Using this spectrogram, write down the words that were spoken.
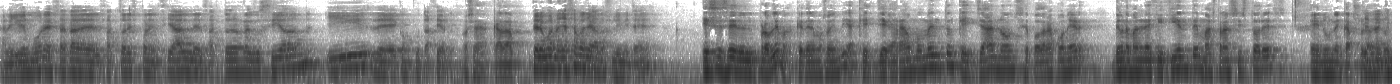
La ley de Moore es la del factor exponencial, del factor de reducción y de computación. O sea, cada... Pero bueno, ya estamos llegando a su límite, ¿eh? Ese es el problema que tenemos hoy en día, que llegará un momento en que ya no se podrá poner de una manera eficiente más transistores en un encapsulado. Tendrán que en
